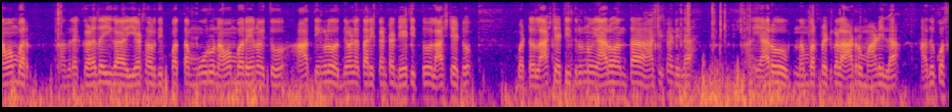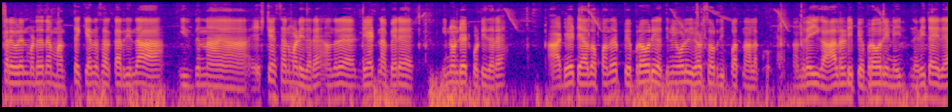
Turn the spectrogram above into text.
ನವಂಬರ್, ಅಂದರೆ ಕಳೆದ ಈಗ ಎರಡು ಸಾವಿರದ ಇಪ್ಪತ್ತ ಮೂರು ನವಂಬರ್ ಏನೋಯ್ತು ಆ ತಿಂಗಳು ಹದಿನೇಳನೇ ತಾರೀಕು ಗಂಟ ಡೇಟ್ ಇತ್ತು last date but last date ಇದ್ರೂ ಯಾರೂ ಅಂತ ಹಾಕಿಸ್ಕೊಂಡಿಲ್ಲ. ಯಾರೂ ನಂಬರ್ ಪ್ಲೇಟ್ಗಳು ಆರ್ಡ್ರ್ ಮಾಡಿಲ್ಲ. ಅದಕ್ಕೋಸ್ಕರ ಇವ್ರೇನು ಮಾಡಿದ್ದಾರೆ ಮತ್ತೆ ಕೇಂದ್ರ ಸರ್ಕಾರದಿಂದ ಇದನ್ನು ಎಕ್ಸ್ಟೆನ್ಷನ್ ಮಾಡಿದ್ದಾರೆ. ಅಂದರೆ ಡೇಟ್ನ ಬೇರೆ ಇನ್ನೊಂದು ಡೇಟ್ ಕೊಟ್ಟಿದ್ದಾರೆ. ಆ ಡೇಟ್ ಯಾವುದಪ್ಪ ಅಂದರೆ ಫೆಬ್ರವರಿ ಹದಿನೇಳು ಎರಡು ಸಾವಿರದ ಇಪ್ಪತ್ತ್ನಾಲ್ಕು ಅಂದರೆ ಈಗ ಆಲ್ರೆಡಿ ಫೆಬ್ರವರಿ ನಡಿ ನಡೀತಾ ಇದೆ.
